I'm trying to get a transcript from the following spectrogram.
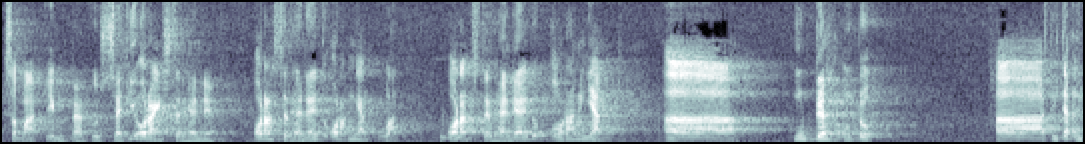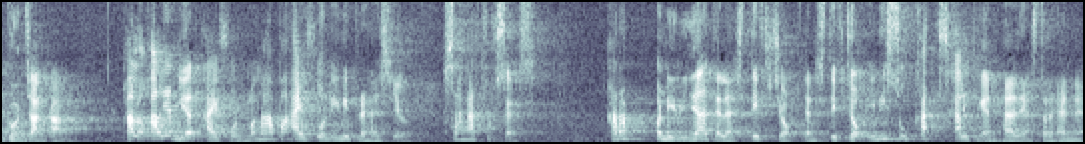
semakin bagus. Jadi orang yang sederhana, orang sederhana itu orang yang kuat. Orang sederhana itu orang yang uh, mudah untuk uh, tidak digoncangkan. Kalau kalian lihat iPhone, mengapa iPhone ini berhasil? Sangat sukses. Karena pendirinya adalah Steve Jobs dan Steve Jobs ini suka sekali dengan hal yang sederhana.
